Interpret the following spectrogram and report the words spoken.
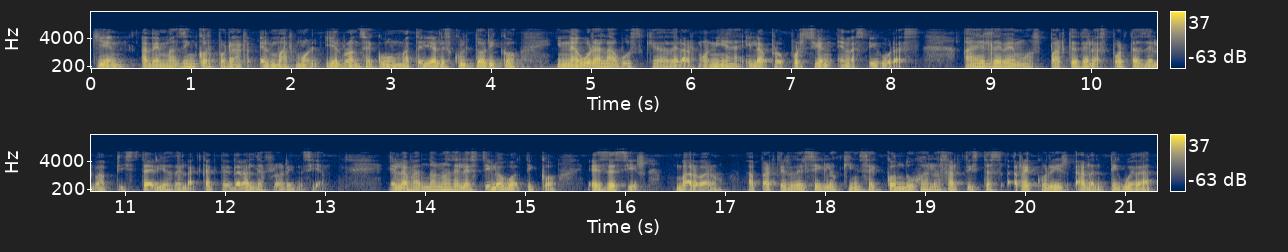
quien, además de incorporar el mármol y el bronce como material escultórico, inaugura la búsqueda de la armonía y la proporción en las figuras. A él debemos parte de las puertas del baptisterio de la Catedral de Florencia. El abandono del estilo gótico, es decir, bárbaro, a partir del siglo XV condujo a los artistas a recurrir a la antigüedad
